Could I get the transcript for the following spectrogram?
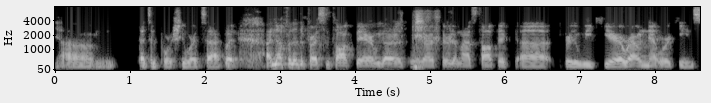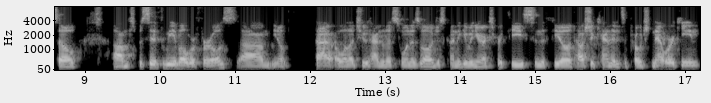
yeah. um, that's unfortunately where it's at. But enough of the depressing talk there. We got our, we got our third and last topic uh, for the week here around networking. So, um, specifically about referrals, um, you know, Pat, I will let you handle this one as well. Just kind of given your expertise in the field, how should candidates approach networking?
